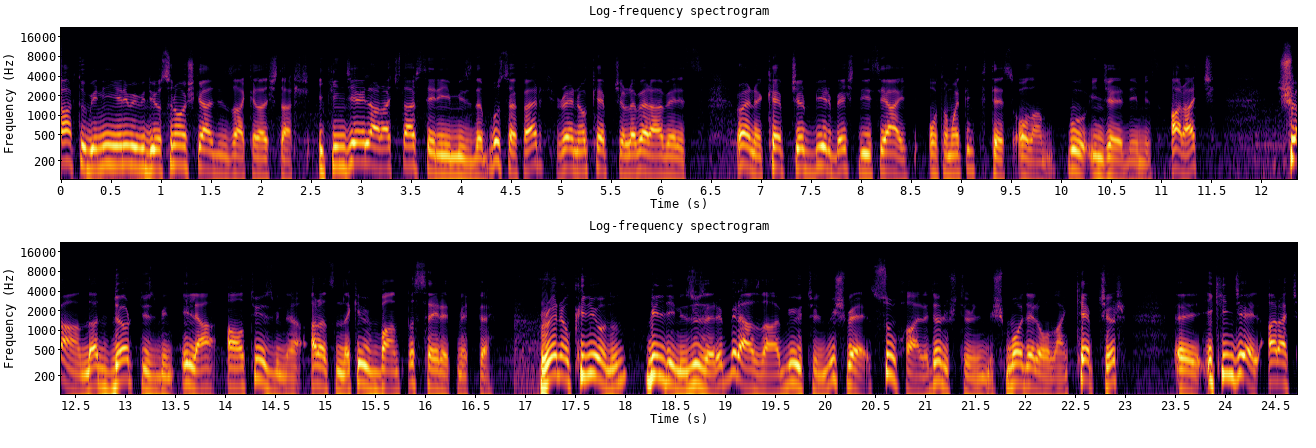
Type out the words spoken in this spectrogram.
Car2B'nin yeni bir videosuna hoş geldiniz arkadaşlar. İkinci el araçlar serimizde bu sefer Renault Capture ile beraberiz. Renault Capture 1.5 DCI otomatik vites olan bu incelediğimiz araç şu anda 400 bin ila 600 bin lira arasındaki bir bantta seyretmekte. Renault Clio'nun bildiğiniz üzere biraz daha büyütülmüş ve SUV hale dönüştürülmüş modeli olan Capture e, ikinci el araç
